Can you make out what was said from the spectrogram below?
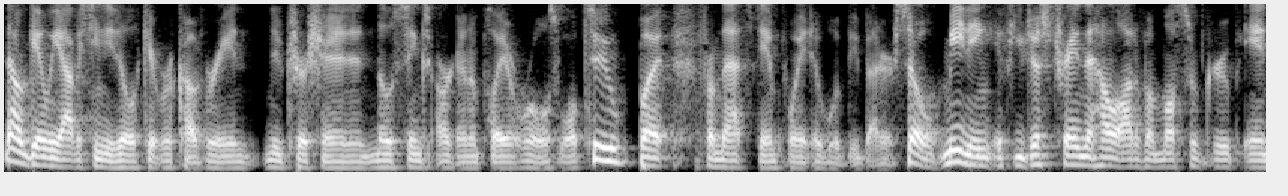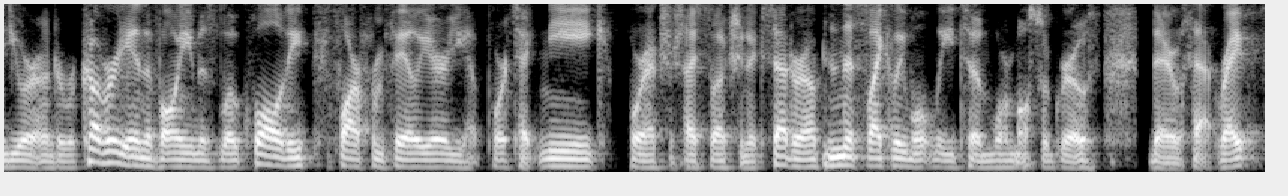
Now, again, we obviously need to look recovery and nutrition, and those things are going to play a role as well too. But from that standpoint, it would be better. So, meaning if you just train the hell out of a muscle group and you are under recovery and the volume is low quality, far from failure, you have poor technique, poor exercise selection, etc., then this likely won't lead to more muscle growth there with that, right?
